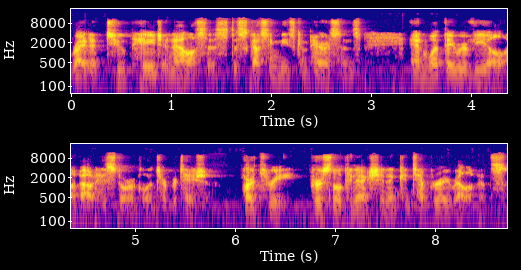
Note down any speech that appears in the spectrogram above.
Write a two page analysis discussing these comparisons and what they reveal about historical interpretation. Part three, personal connection and contemporary relevance.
